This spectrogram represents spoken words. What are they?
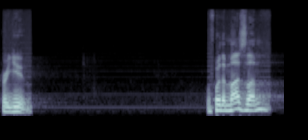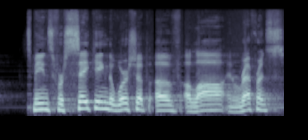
for you? For the Muslim, this means forsaking the worship of Allah and reference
